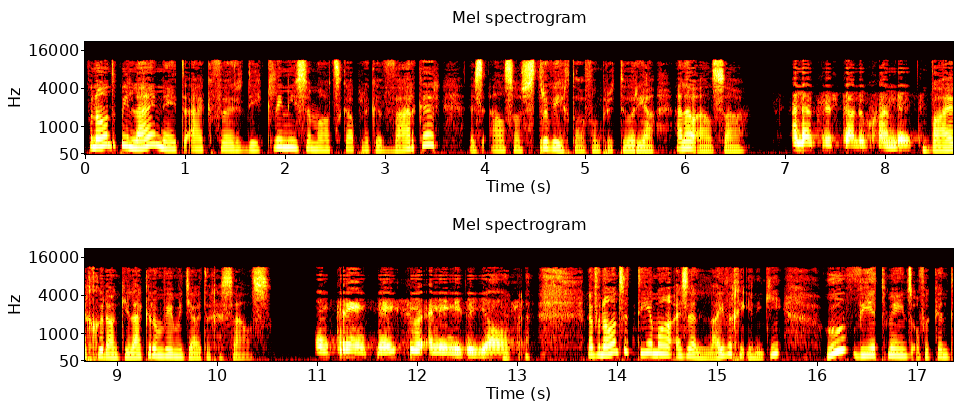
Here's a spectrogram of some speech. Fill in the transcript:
Vanaand op die lyn het ek vir die kliniese maatskaplike werker is Elsa Struwig daar van Pretoria. Hallo Elsa. Hallo Christel, hoe gaan dit? Baie goed, dankie. Lekker om weer met jou te gesels. Omtrent net so in die nuwe jaar. Nou vanaand se tema is 'n lywige enetjie. Hoe weet mens of 'n kind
